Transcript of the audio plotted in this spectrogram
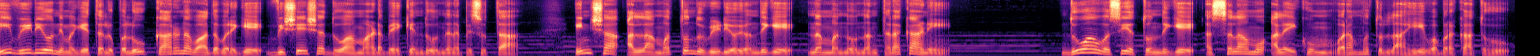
ಈ ವಿಡಿಯೋ ನಿಮಗೆ ತಲುಪಲು ಕಾರಣವಾದವರಿಗೆ ವಿಶೇಷ ದುವಾ ಮಾಡಬೇಕೆಂದು ನೆನಪಿಸುತ್ತಾ, ಇನ್ಶಾ ಅಲ್ಲಾ ಮತ್ತೊಂದು ವಿಡಿಯೋಯೊಂದಿಗೆ ನಮ್ಮನ್ನು ನಂತರ ಕಾಣಿ. ದುವಾ ವಸಿಯತ್ತೊಂದಿಗೆ, ಅಸ್ಸಲಾಮು ಅಲೈಕುಂ ವರಹಮತುಲ್ಲಾಹಿ ವಬರಕಾತುಹು.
